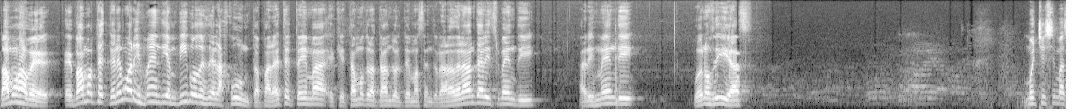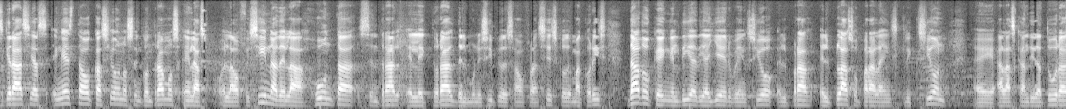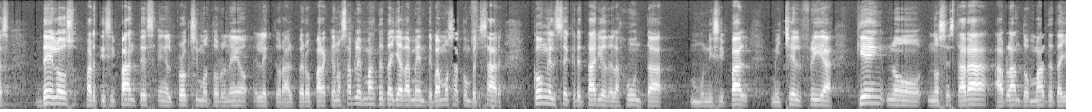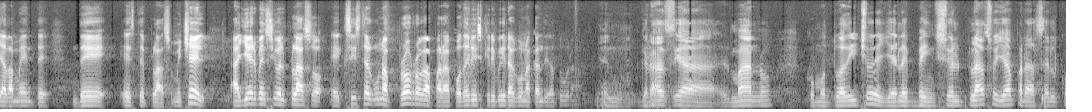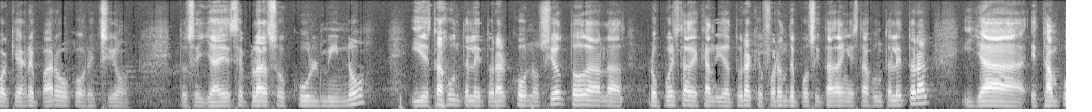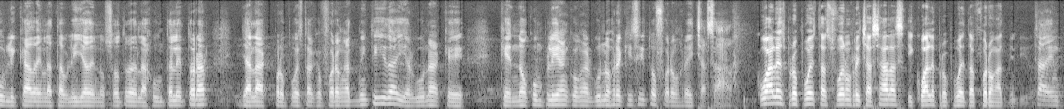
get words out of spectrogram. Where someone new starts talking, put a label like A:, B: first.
A: Vamos a ver, eh, vamos, tenemos a Arismendi en vivo desde la Junta para este tema eh, que estamos tratando, el tema central. Adelante Arismendi. Arismendi, buenos días.
B: Muchísimas gracias. En esta ocasión nos encontramos en, la oficina de la Junta Central Electoral del municipio de San Francisco de Macorís, dado que en el día de ayer venció el, plazo para la inscripción eh, a las candidaturas de los participantes en el próximo torneo electoral. Pero para que nos hable más detalladamente, vamos a conversar con el secretario de la Junta Municipal, Michelle Fría, quien nos estará hablando más detalladamente de este plazo. Michelle, ayer venció el plazo. ¿Existe alguna prórroga para poder inscribir alguna candidatura?
C: Gracias, hermano. Como tú has dicho, ayer les venció el plazo ya para hacer cualquier reparo o corrección. Entonces ya ese plazo culminó y esta Junta Electoral conoció todas las propuestas de candidatura que fueron depositadas en esta Junta Electoral y ya están publicadas en la tablilla de nosotros de la Junta Electoral, ya las propuestas que fueron admitidas y algunas que, que no cumplían con algunos requisitos fueron rechazadas.
B: ¿Cuáles propuestas fueron rechazadas y cuáles propuestas fueron admitidas?
C: en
